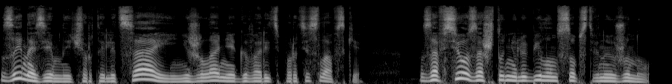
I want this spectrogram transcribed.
за иноземные черты лица и нежелание говорить по-ратиславски. За все, за что не любил он собственную жену.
